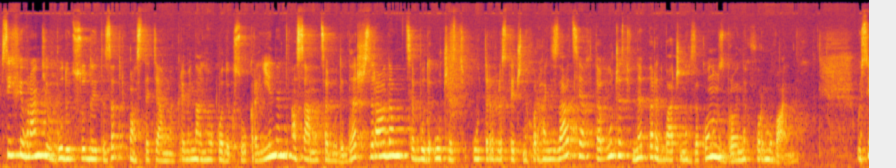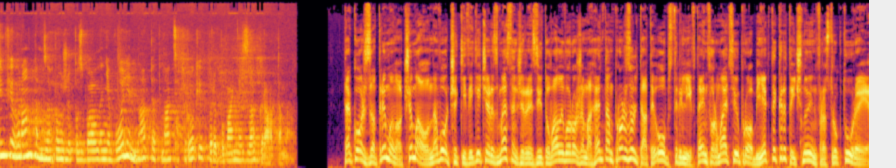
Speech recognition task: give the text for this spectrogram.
Всіх фігурантів будуть судити за трьома статтями Кримінального кодексу України, а саме це буде держзрада, це буде участь у терористичних організаціях та участь в непередбачених законом збройних формуваннях. Усім фігурантам загрожує позбавлення волі на 15 років перебування за ґратами. Також затримано чимало наводчиків, які через месенджери звітували ворожим агентам про результати обстрілів та інформацію про об'єкти критичної інфраструктури.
